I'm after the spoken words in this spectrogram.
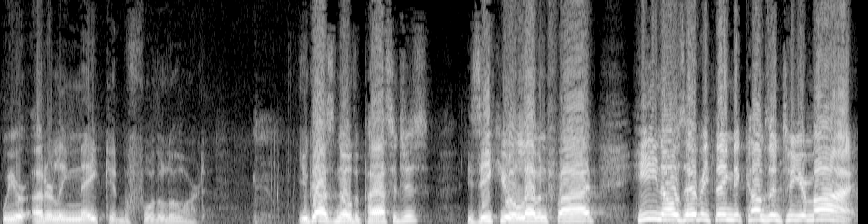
we are utterly naked before the Lord. You guys know the passages. Ezekiel 11:5. He knows everything that comes into your mind.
